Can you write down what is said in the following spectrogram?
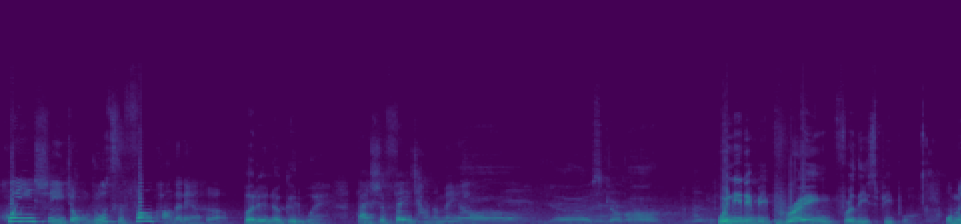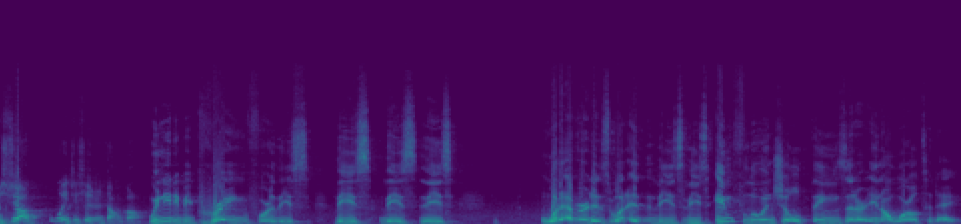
婚姻是一种如此疯狂的联合， but in a good way. 但是非常的美好。 Ah, yes, come on. We need to be praying for these people. 我们需要为这些人祷告。 We need to be praying for these, these, these, these, whatever it is, what it, these, these influential things that are in our world today.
